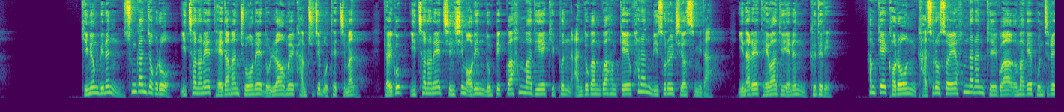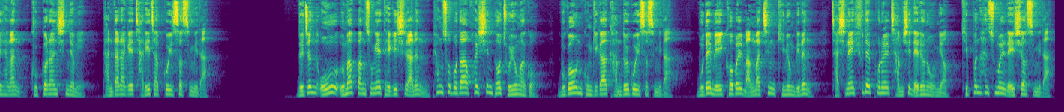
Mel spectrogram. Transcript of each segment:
김용빈은 순간적으로 이찬원의 대담한 조언에 놀라움을 감추지 못했지만 결국 이찬원의 진심 어린 눈빛과 한마디의 깊은 안도감과 함께 환한 미소를 지었습니다. 이날의 대화 뒤에는 그들이 함께 걸어온 가수로서의 험난한 길과 음악의 본질을 향한 굳건한 신념이 단단하게 자리 잡고 있었습니다. 늦은 오후 음악방송의 대기실 안은 평소보다 훨씬 더 조용하고 무거운 공기가 감돌고 있었습니다. 무대 메이크업을 막 마친 김용빈은 자신의 휴대폰을 잠시 내려놓으며 깊은 한숨을 내쉬었습니다.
